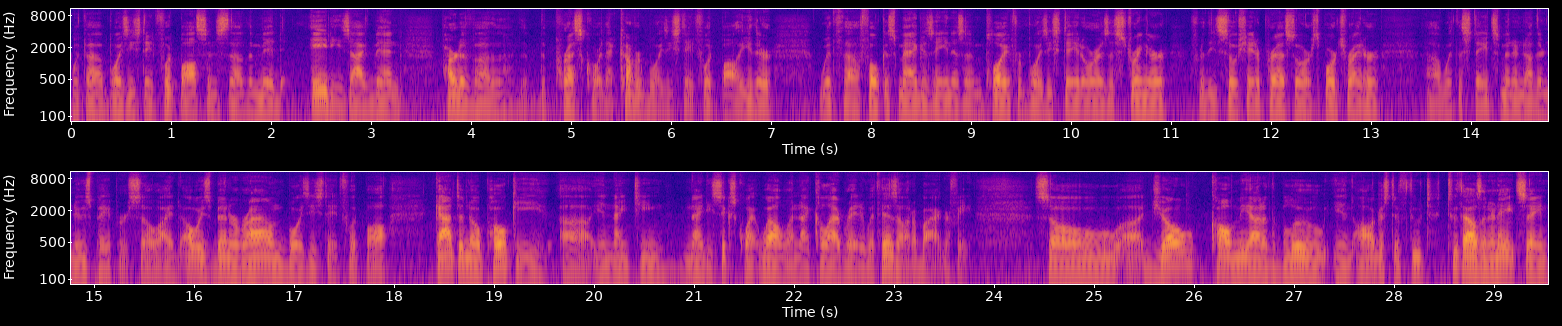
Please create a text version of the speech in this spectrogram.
with uh, Boise State football since uh, the mid 80s, I've been part of uh, the, the, press corps that covered Boise State football, either with Focus magazine as an employee for Boise State or as a stringer for the Associated Press or sports writer with the Statesman and other newspapers. So I'd always been around Boise State football got to know Pokey uh, in 1996 quite well when I collaborated with his autobiography. So uh, Joe called me out of the blue in August of 2008 saying,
